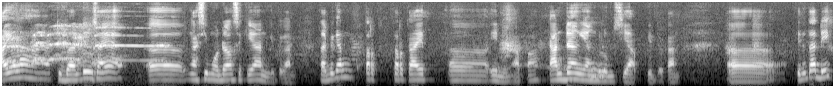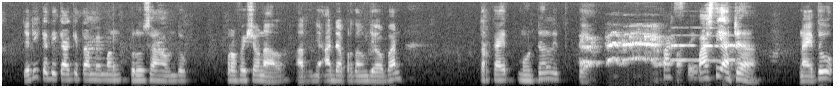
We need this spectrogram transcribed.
ayolah dibantu saya eh, ngasih modal sekian gitu kan. Tapi kan ter- terkait eh, ini apa kandang yang belum siap gitu kan. Eh, itu tadi. Jadi ketika kita memang berusaha untuk profesional, artinya ada pertanggungjawaban terkait modal itu ya Pasti. pasti ada. Nah itu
